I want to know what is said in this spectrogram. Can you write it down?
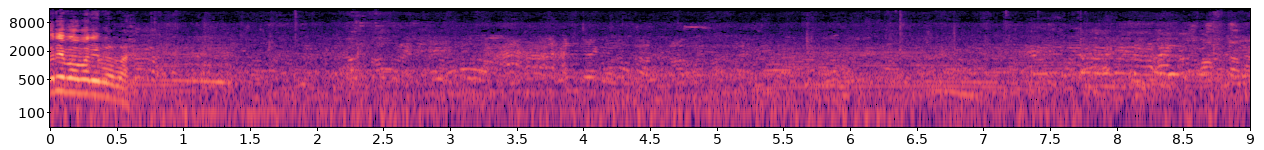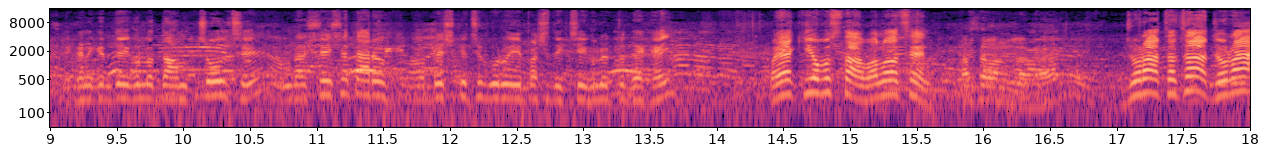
আরে বাবা রে বাবা। এখানে কিন্তু এগুলো দাম চলছে। আমরা সেই সাথে আরও বেশ কিছু গরু এই পাশে দেখছি এগুলো একটু দেখাই। ভাইয়া কি অবস্থা? ভালো আছেন? আলহামদুলিল্লাহ জোড়া চাচা জোড়া।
